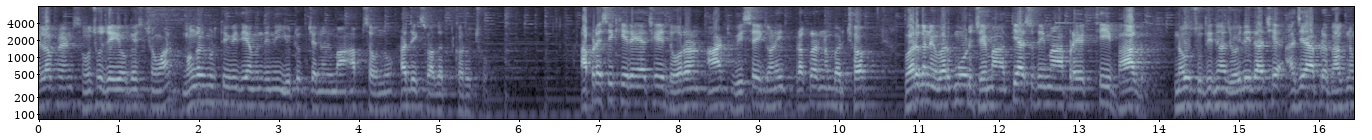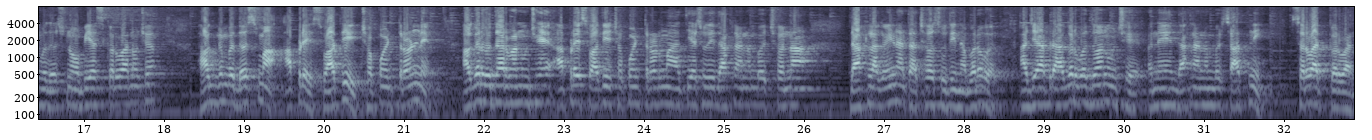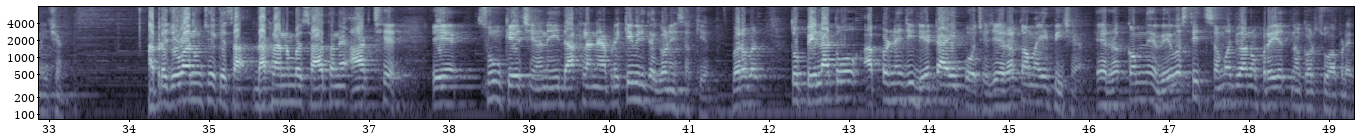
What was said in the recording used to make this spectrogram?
Hello friends હું છું જય યોગેશ ચૌહાણ. મંગલમૂર્તિ વિદ્યા મંદિરની યુટ્યુબ ચેનલમાં આપ સૌનું હાર્દિક સ્વાગત કરું છું. આપણે શીખી રહ્યા છીએ ધોરણ આઠ, વિષય ગણિત, પ્રકરણ નંબર છ, વર્ગ અને વર્ગમૂળ, જેમાં અત્યાર સુધીમાં આપણે એકથી ભાગ નવ સુધીના જોઈ લીધા છે. આજે આપણે ભાગ નંબર દસનો અભ્યાસ કરવાનો છે. ભાગ નંબર દસમાં આપણે સ્વાધ્યાય છ પોઈન્ટ ત્રણને આગળ વધારવાનું છે. આપણે સ્વાધ્યાય છ પોઈન્ટ ત્રણમાં અત્યાર સુધી દાખલા નંબર છના દાખલા ગણ્યા હતા છ સુધીના, બરાબર? આજે આપણે આગળ વધવાનું છે અને દાખલા નંબર સાતની શરૂઆત કરવાની છે. આપણે જોવાનું છે કે દાખલા નંબર સાત અને આઠ છે એ શું કહે છે અને એ દાખલાને આપણે કેવી રીતે ગણી શકીએ? બરાબર? તો પહેલાં તો આપણને જે ડેટા આપ્યો છે, જે રકમ આપી છે, એ રકમને વ્યવસ્થિત સમજવાનો પ્રયત્ન કરશું આપણે.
